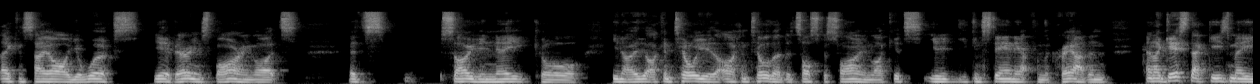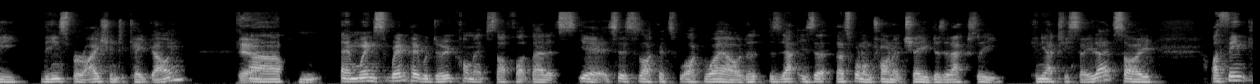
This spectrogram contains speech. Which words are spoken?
they can say, "Oh, your work's yeah, very inspiring. Like it's it's so unique," or you know, I can tell you, I can tell that it's Oscar Sloan. Like it's you, you can stand out from the crowd, and and I guess that gives me the inspiration to keep going. Yeah, Um, and when when people do comment stuff like that, it's yeah, it's just like it's like wow, does that is that that's what I'm trying to achieve? Does it actually can you actually see that? So I think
